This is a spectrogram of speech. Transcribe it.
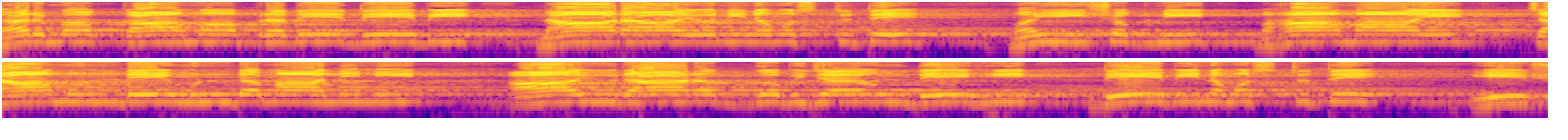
धर्मकामप्रदे देवि नारायणि नमस्तुते। महिषग्नि महामाये चामुण्डे मुण्डमालिनि আয়ুরারোগ্য বিজয়ং দেহি দেবী নমস্তুতে এষ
